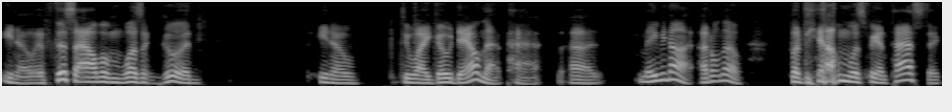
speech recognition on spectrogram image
you know if this album wasn't good you know do i go down that path uh maybe not i don't know but the album was fantastic.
